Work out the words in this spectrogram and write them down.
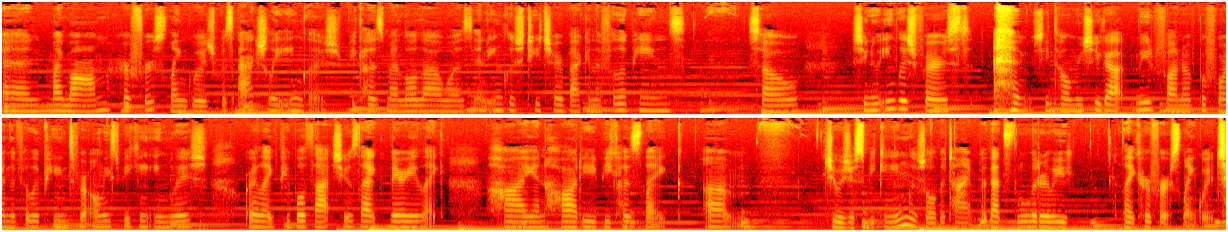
And my mom, her first language was actually English because my Lola was an English teacher back in the Philippines. So she knew English first, and she told me she got made fun of before in the Philippines for only speaking English, or like people thought she was like very like high and haughty because like um, she was just speaking English all the time. But that's literally like her first language.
